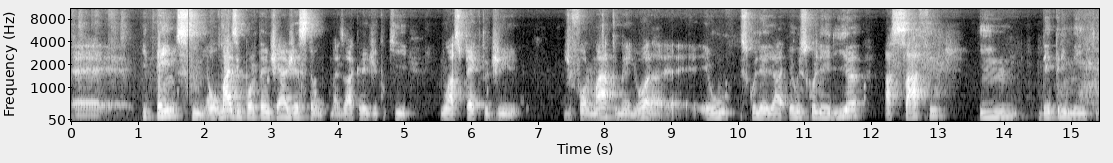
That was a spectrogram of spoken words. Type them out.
é, e tem sim, o mais importante é a gestão, mas eu acredito que no aspecto de, de formato melhor, é, eu escolheria, eu escolheria a SAF em detrimento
